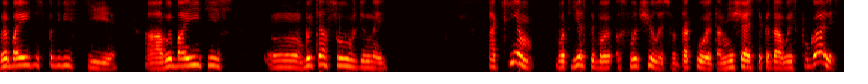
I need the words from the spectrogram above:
вы боитесь подвести, а вы боитесь быть осужденной. А кем, вот если бы случилось вот такое там несчастье, когда вы испугались,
